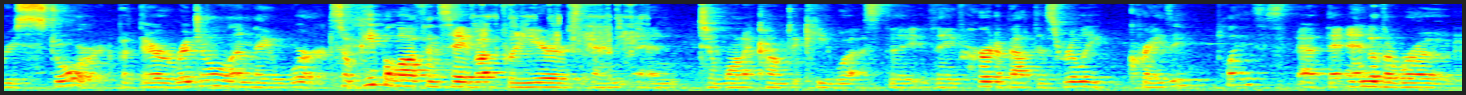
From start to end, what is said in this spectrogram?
restored, but they're original and they work. So people often save up for years and, and to want to come to Key West. They, they've heard about this really crazy place at the end of the road.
